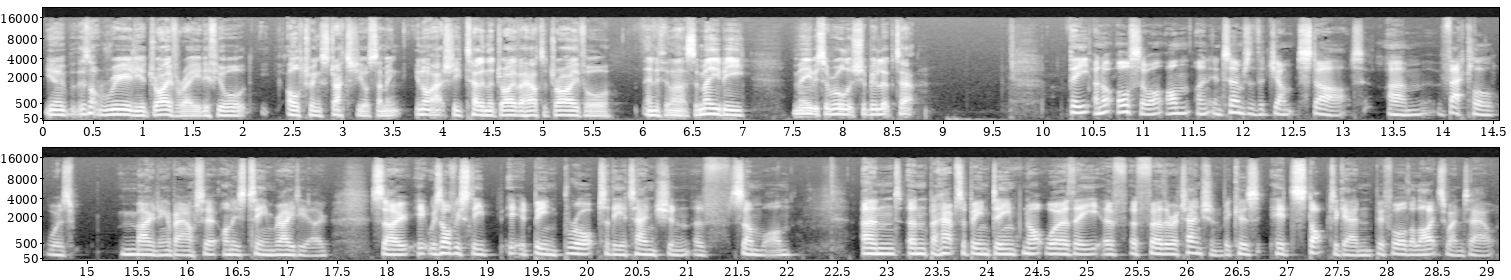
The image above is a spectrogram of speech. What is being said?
you know, there's not really a driver aid if you're altering strategy or something. You're not actually telling the driver how to drive or anything like that. So maybe maybe it's a rule that should be looked at. The and also on, on in terms of the jump start, um, Vettel was moaning about it on his team radio. So it was obviously it had been brought to the attention of someone and and perhaps had been deemed not worthy of, of further attention because he'd stopped again before the lights went out.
